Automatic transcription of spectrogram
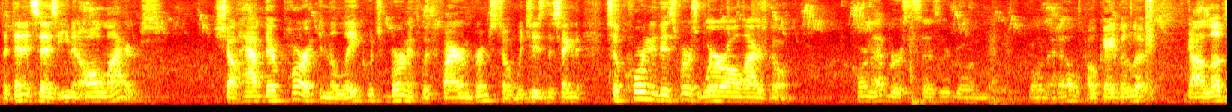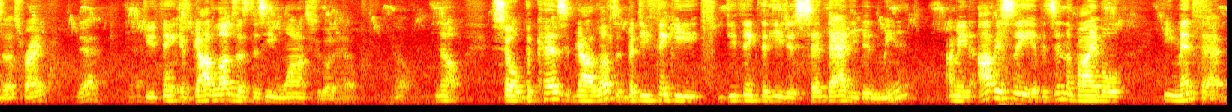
but then it says even all liars shall have their part in the lake which burneth with fire and brimstone, which is the second. So according to this verse, where are all liars going? According to that verse, it says they're going going to hell. Okay, but look, God loves us, right? Yeah. Do you think if God loves us, does He want us to go to hell? No. No. So because God loves it, but do you think he do you think that he just said that he didn't mean it? I mean, obviously if it's in the Bible, he meant that.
